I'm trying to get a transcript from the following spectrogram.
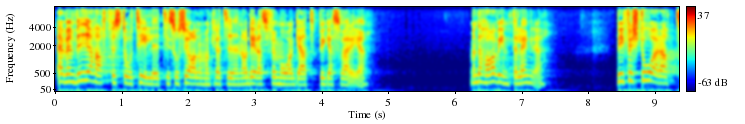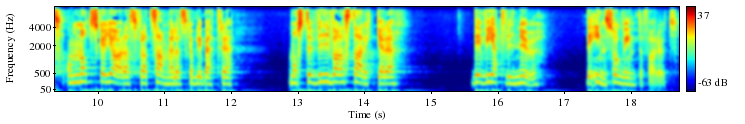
Även vi har haft för stor tillit till socialdemokratin och deras förmåga att bygga Sverige. Men det har vi inte längre. Vi förstår att om något ska göras för att samhället ska bli bättre måste vi vara starkare. Det vet vi nu. Det insåg vi inte förut.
